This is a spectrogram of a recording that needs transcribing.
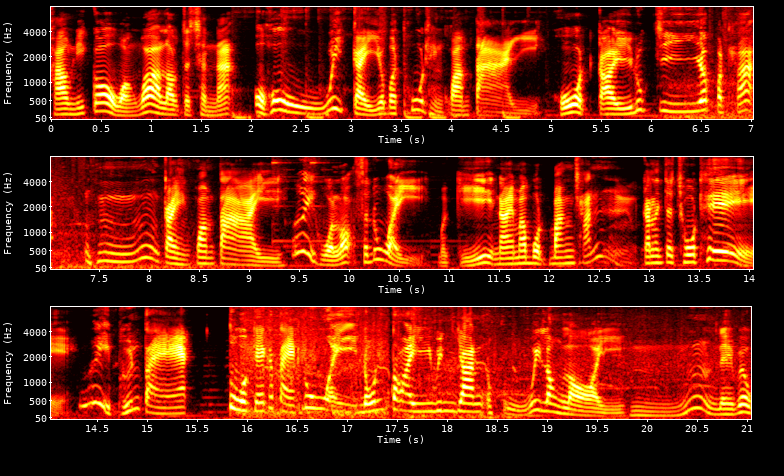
คราวนี้ก็หวังว่าเราจะชนะ โอ้โหไก่ยมทูตแห่งความตาย โคตรไก่ลูกเจี๊ยบปะทะอื้อหือไก่แห่งความตาย เฮ้ย หัวเราะซะด้วย เมื่อกี้นายมาบดบังฉันกำลังจะโชว์เท่เฮ้ย พื้นแตก ตัวแกก็แตกด้วย โดนต่อยวิญญาณ โอ้โหล่องลอย เลเวล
